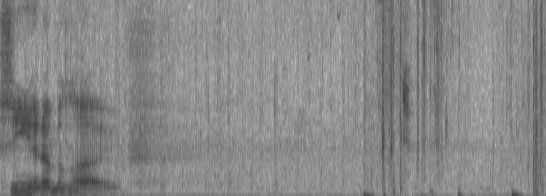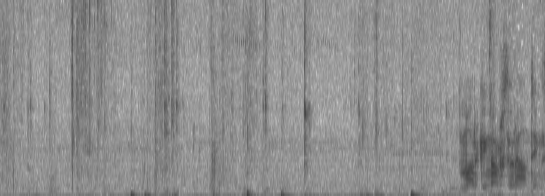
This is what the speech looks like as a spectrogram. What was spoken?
See, and I'm alive. Marking our surroundings.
